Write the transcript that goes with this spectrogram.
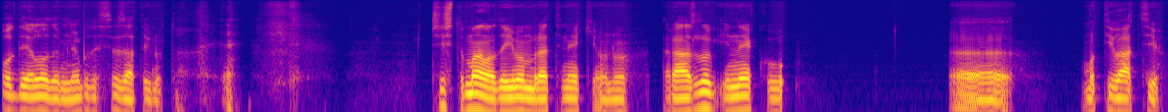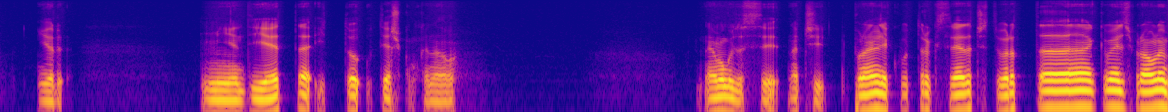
odelo da mi ne bude sve zategnuto. Čisto malo da imam, brate, neki ono razlog i neku uh, motivaciju, jer mi je dijeta i to u teškom kanalu. Ne mogu da se, znači, ponedjeljak, utorak, sreda, četvrtak, već problem,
